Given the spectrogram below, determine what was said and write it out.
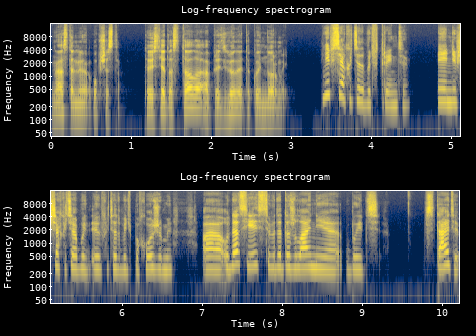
на остальное общество. То есть это стало определенной такой нормой. Не все хотят быть в тренде. И не все хотят быть, э, хотят быть похожими. А у нас есть вот это желание быть в стаде.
